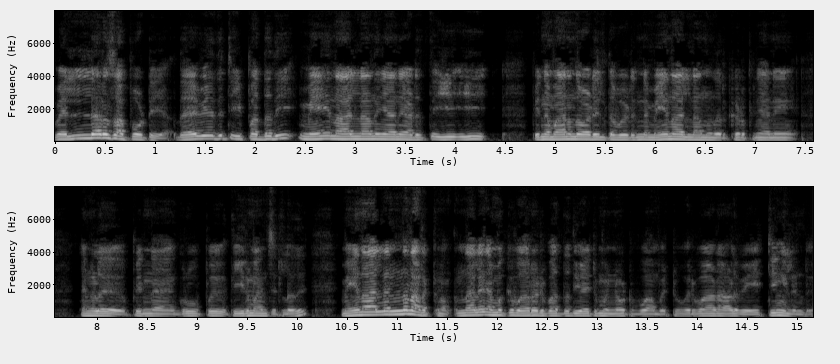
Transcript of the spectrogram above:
എല്ലാവരും സപ്പോർട്ട് ചെയ്യുക ദയവ് ചെയ്തിട്ട് ഈ പദ്ധതി മെയ് നാലിനാണ് ഞാൻ അടുത്ത് ഈ ഈ പിന്നെ മാനന്തവാടിയിലത്തെ വീടിന്റെ മെയ് നാലിനാണ് നെറുക്കെടുപ്പ് ഞാൻ ഞങ്ങൾ പിന്നെ ഗ്രൂപ്പ് തീരുമാനിച്ചിട്ടുള്ളത്. മെയ് നാലിന് തന്നെ നടക്കണം. എന്നാലേ നമുക്ക് വേറൊരു പദ്ധതിയായിട്ട് മുന്നോട്ട് പോകാൻ പറ്റൂ. ഒരുപാട് ആൾ വെയിറ്റിങ്ങിലുണ്ട്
